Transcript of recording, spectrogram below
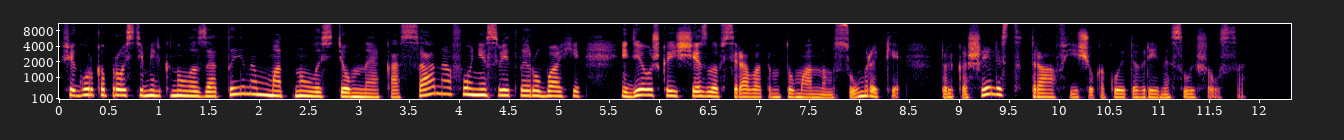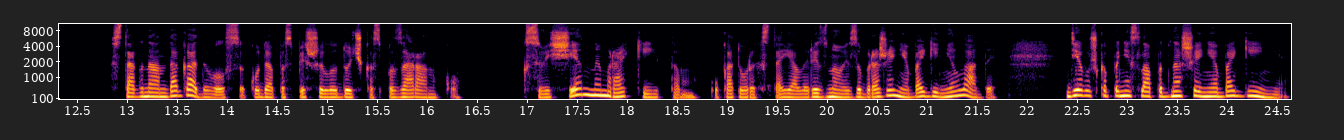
Фигурка прости мелькнула за тыном, мотнулась темная коса на фоне светлой рубахи, и девушка исчезла в сероватом туманном сумраке, только шелест трав еще какое-то время слышался. Стагнан догадывался, куда поспешила дочка с позаранку к священным ракитам, у которых стояло резное изображение богини Лады. Девушка понесла подношение богине.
